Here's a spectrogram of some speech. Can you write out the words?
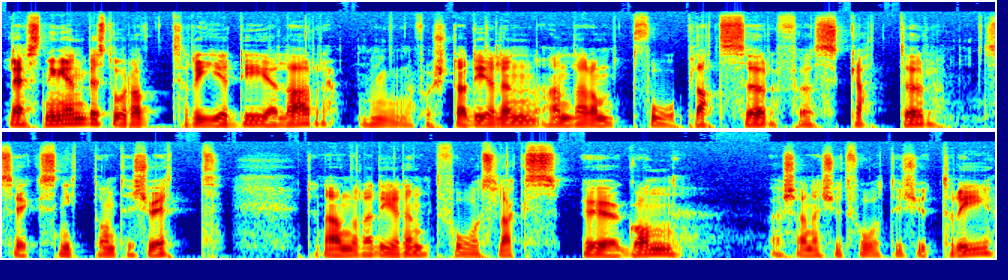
Läsningen består av tre delar. Mm, första delen handlar om två platser för skatter 6.19-21. Den andra delen två slags ögon, verserna 22 till 23.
